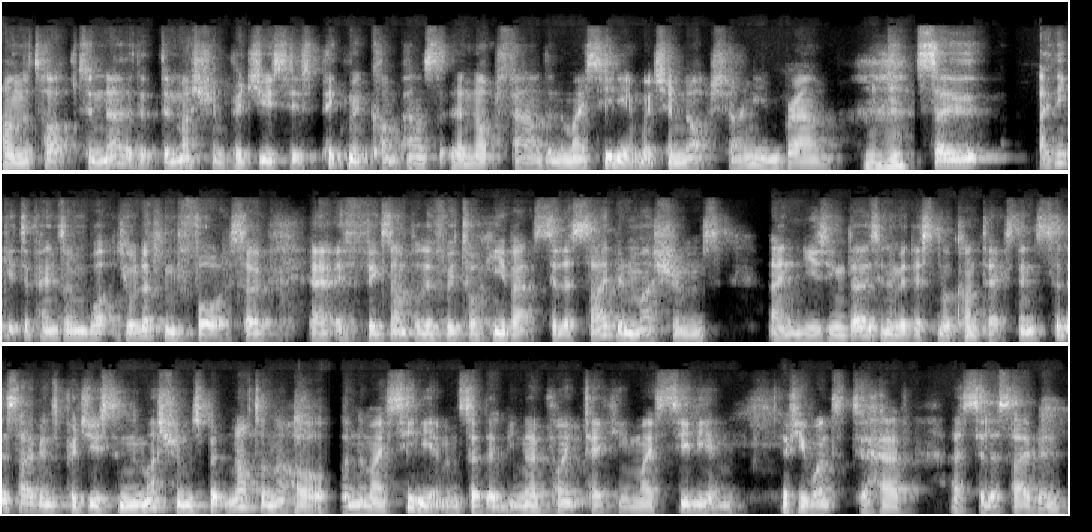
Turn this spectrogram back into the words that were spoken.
on the top, to know that the mushroom produces pigment compounds that are not found in the mycelium, which are not shiny and brown. Mm-hmm. So I think it depends on what you're looking for. So, uh, if, for example, if we're talking about psilocybin mushrooms and using those in a medicinal context, then psilocybin is produced in the mushrooms, but not on the whole in the mycelium. And so there'd be no point taking mycelium if you wanted to have a psilocybin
